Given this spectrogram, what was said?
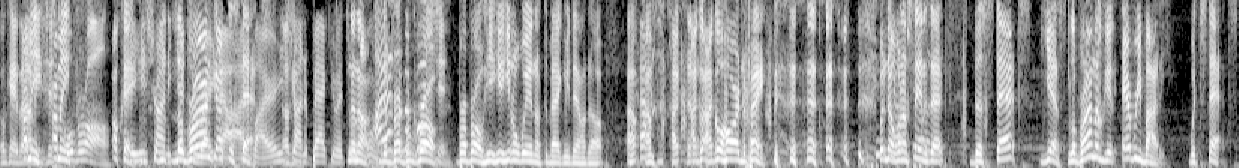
Okay, but I mean, just I mean, overall. Okay, See, he's trying to get LeBron you right got now, the stats. Flyer. He's Okay. trying to back you into No, a no, corner. I asked bro, him a bro, question. bro, bro, he he he don't weigh enough to back me down, dog. I, I'm, I, I, go, I go hard in the paint. but no, what I'm saying is that the stats, yes, LeBron will get everybody with stats.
